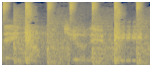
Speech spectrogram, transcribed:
Sunday, I'm a chillin',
